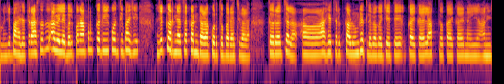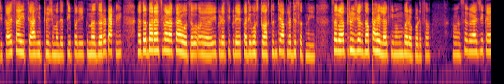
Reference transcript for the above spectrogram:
म्हणजे भाज्या तर असतातच अवेलेबल पण आपण कधीही कोणती भाजी म्हणजे करण्याचा कंटाळा करतो बऱ्याच वेळा. तर चला आहे तर काढून घेतलं बघा जे ते काय काय लागतं काय काय नाही आणि जे काय साहित्य आहे फ्रीजमध्ये ती पण एक नजर टाकली. नाहीतर बऱ्याच वेळा काय होतं इकडे तिकडे एखादी वस्तू असते ती आपल्याला दिसत नाही सगळा फ्रीज एकदा पाहिला की मग बरं पडतं. सगळ्या जे काय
